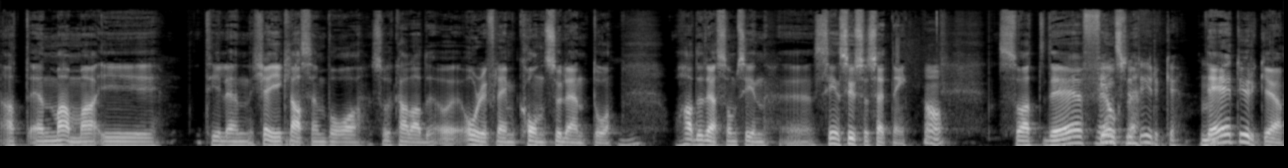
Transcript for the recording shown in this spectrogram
att en mamma i, till en tjej i klassen var så kallad eh, Oriflame konsulent då. Och hade det som sin, sin sysselsättning. ja. Så att det det är finns också med. ett yrke. Det är ett yrke ja.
